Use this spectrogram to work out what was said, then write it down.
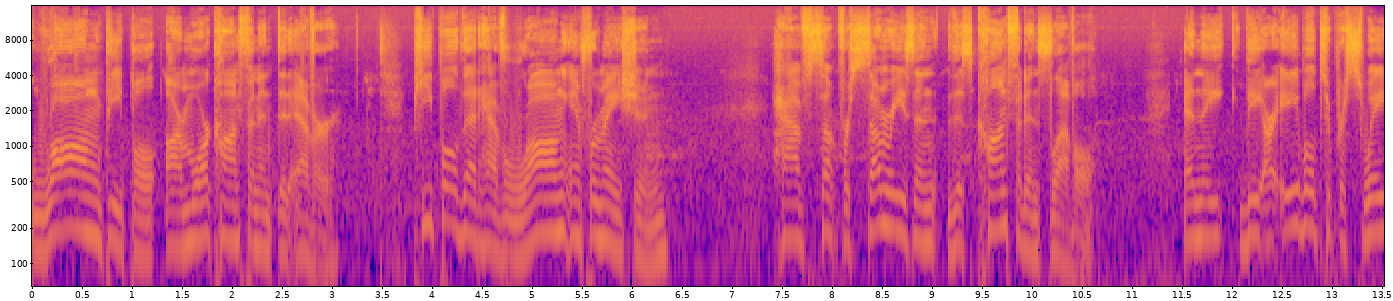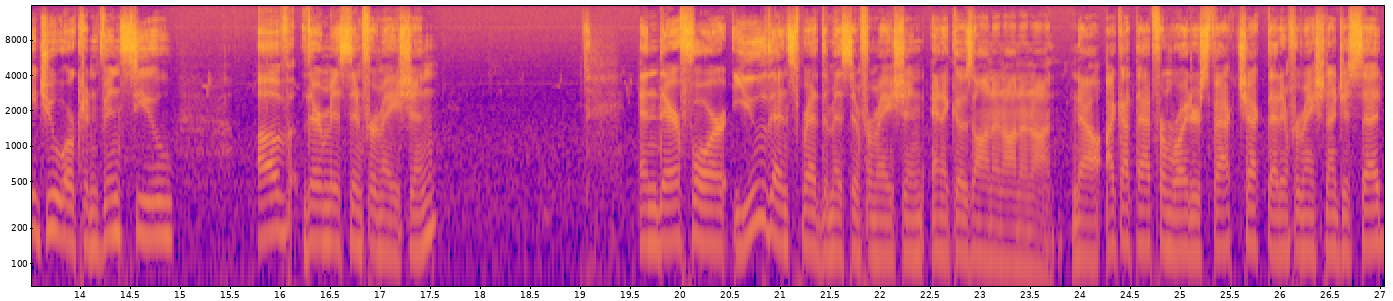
wrong people are more confident than ever. People that have wrong information have some for some reason this confidence level and they they are able to persuade you or convince you of their misinformation. And therefore, you then spread the misinformation, and it goes on and on and on. Now, I got that from Reuters fact check, that information I just said.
